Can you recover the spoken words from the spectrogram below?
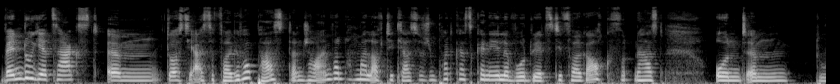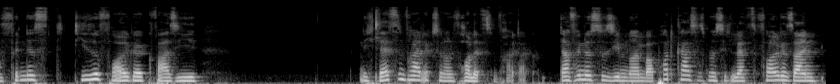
Wenn du jetzt sagst, ähm, du hast die erste Folge verpasst, dann schau einfach nochmal auf die klassischen Podcast-Kanäle, wo du jetzt die Folge auch gefunden hast. Und ähm, du findest diese Folge quasi nicht letzten Freitag, sondern vorletzten Freitag. Da findest du sie im neuen Bar Podcast. Das müsste die letzte Folge sein.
